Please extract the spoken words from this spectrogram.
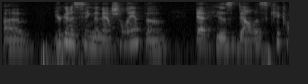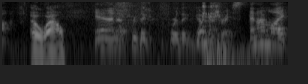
um, "You're going to sing the national anthem at his Dallas kickoff." Oh wow. and uh, for the for the governor's race. And I'm like,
